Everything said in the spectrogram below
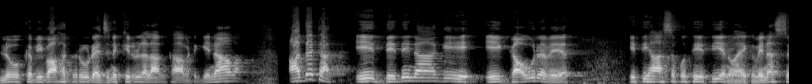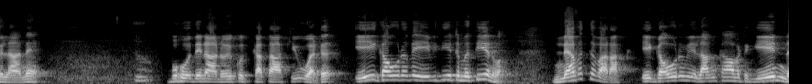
ලෝක විවාහකරු රැජන කිරුල ලංකාවට ගෙනාව. අදටත් ඒ දෙදෙනාගේ ඒ ගෞරවය ඉතිහාස පොතේ තියෙනවා එක වෙනස් වෙලා නෑ. බොහෝ දෙනා නොයකුත් කතා කිව්වට ඒ ගෞරව ඒ විදිහටම තියෙනවා. නැවත වරක් ඒ ගෞරවේ ලංකාවට ගේන්න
